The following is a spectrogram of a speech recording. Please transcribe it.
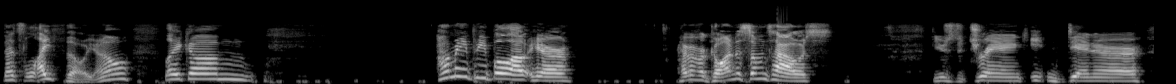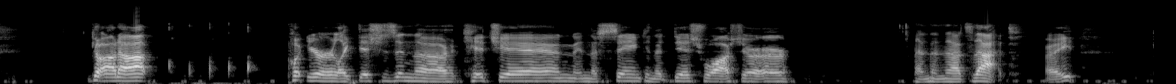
that's life, though. You know, like um, how many people out here have ever gone to someone's house? Used a drink, eaten dinner, got up, put your like dishes in the kitchen, in the sink, in the dishwasher, and then that's that, right?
